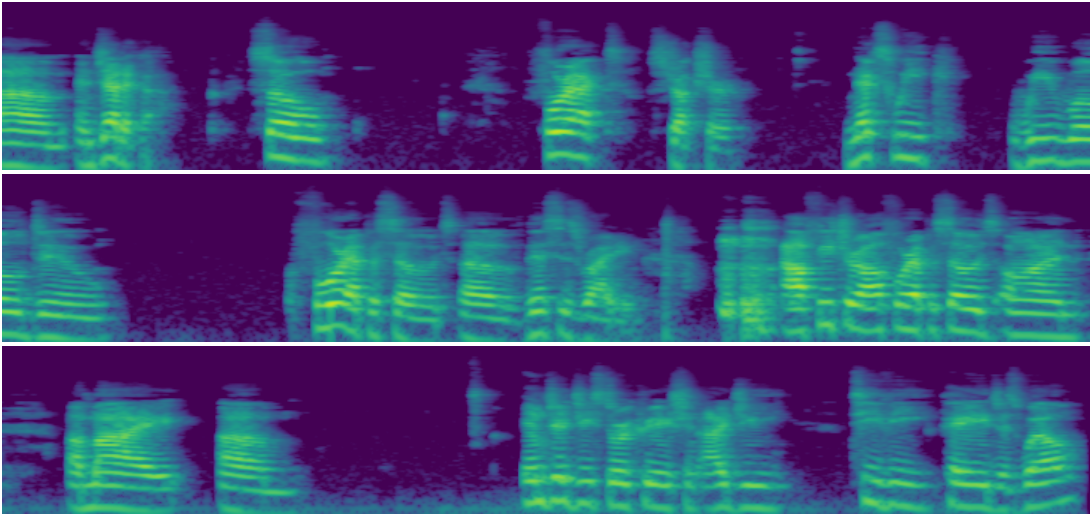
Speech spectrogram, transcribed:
um, and N'Jadaka. So, four act structure. Next week we will do four episodes of This Is Writing. I'll feature all four episodes on uh, my um, MJG Story Creation IG TV page as well,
